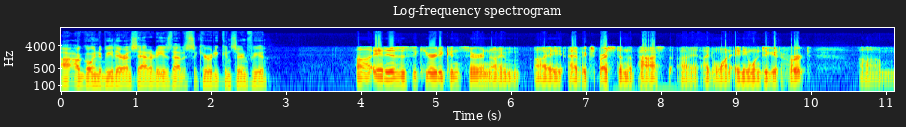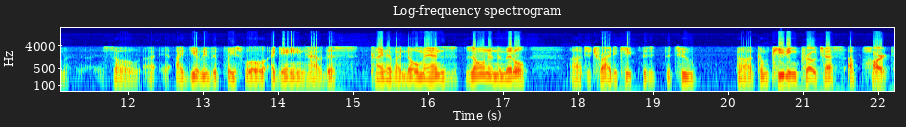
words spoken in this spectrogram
uh, are going to be there on Saturday? Is that a security concern for you? Uh, it is a security concern. I'm I have expressed in the past I, I don't want anyone to get hurt. Um, so uh, ideally, the police will again have this kind of a no man's zone in the middle uh, to try to keep the the two uh, competing protests apart.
